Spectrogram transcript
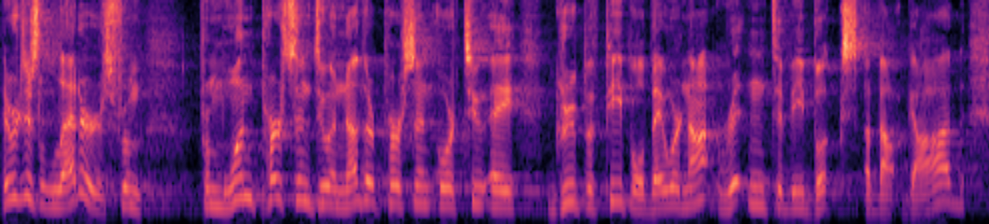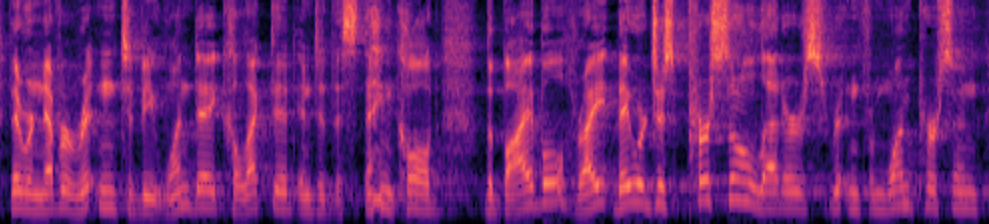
They were just letters from, from one person to another person or to a group of people. They were not written to be books about God. They were never written to be one day collected into this thing called the Bible, right? They were just personal letters written from one person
